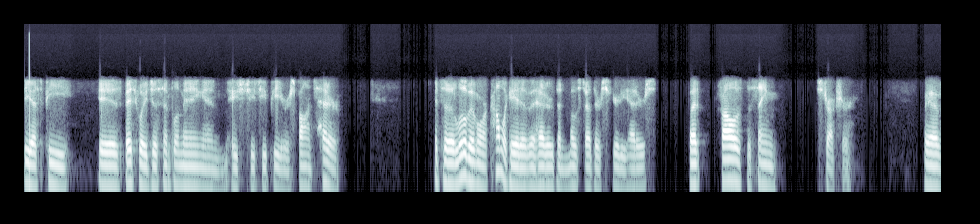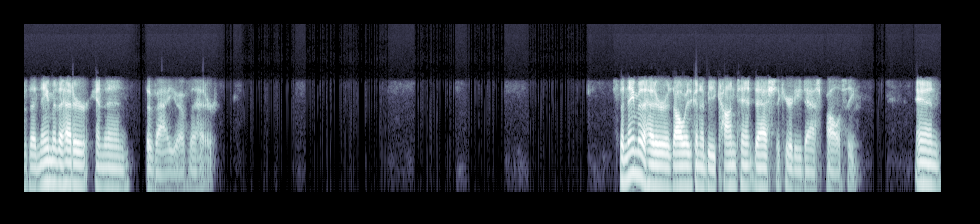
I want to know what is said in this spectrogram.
CSP is basically just implementing an HTTP response header. It's a little bit more complicated of a header than most other security headers, but follows the same structure. We have the name of the header and then the value of the header. So the name of the header is always going to be content-security-policy. And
